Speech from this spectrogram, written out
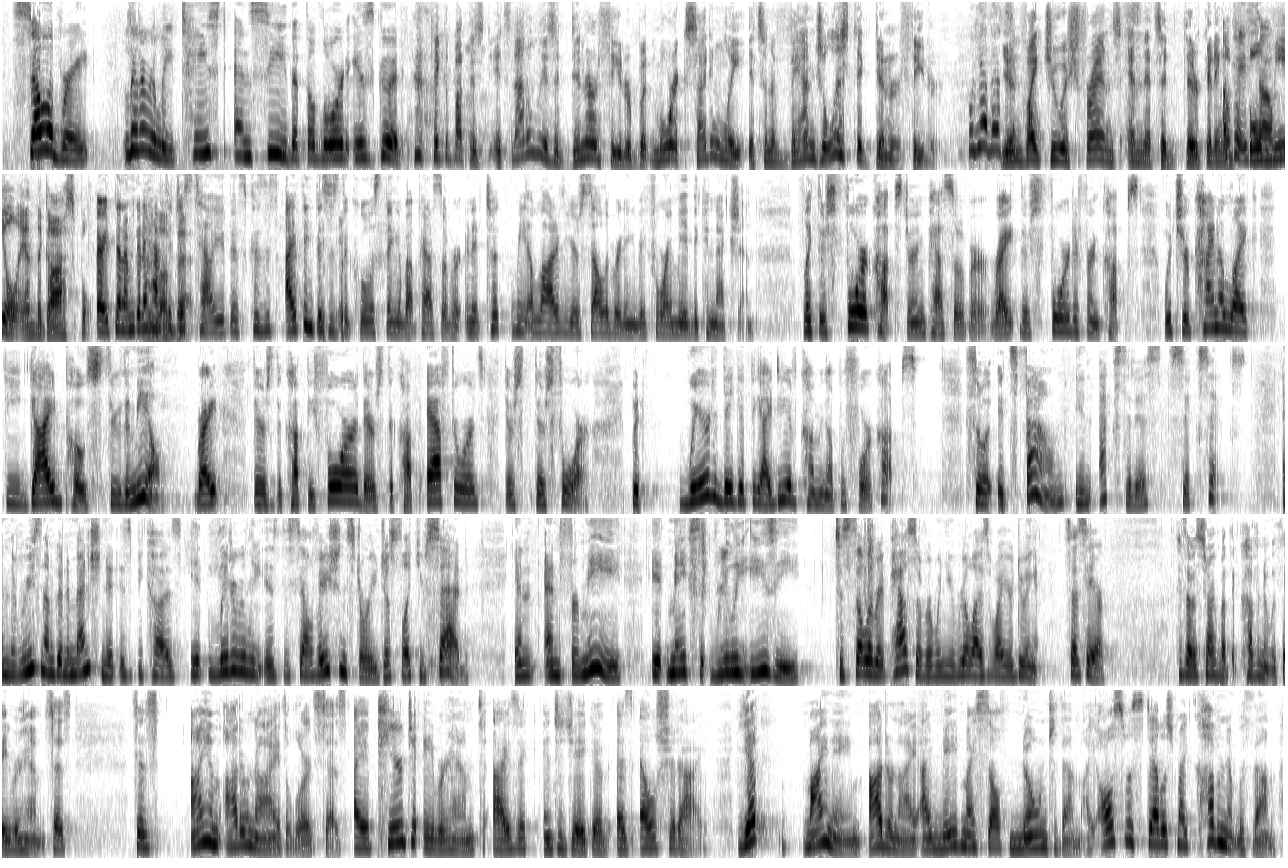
celebrate, literally taste and see that the Lord is good? Think about this. It's not only as a dinner theater, but more excitingly, it's an evangelistic dinner theater. Well, yeah, that's you invite point. Jewish friends, and that's a, they're getting Okay, a full so- meal and the gospel. All right, then I'm going to have to just tell you this because I think this is the coolest thing about Passover, and it took me a lot of years celebrating before I made the connection. Like there's four cups during Passover, right? There's four different cups, which are kind of like the guideposts through the meal, right? There's the cup before, there's the cup afterwards, there's, there's four. But where did they get the idea of coming up with four cups? So it's found in Exodus 6 6. And the reason I'm going to mention it is because it literally is the salvation story, just like you said. And, and for me, it makes it really easy to celebrate Passover when you realize why you're doing it. It says here, because I was talking about the covenant with Abraham, it says, it says, I am Adonai, the Lord says. I appeared to Abraham, to Isaac, and to Jacob as El Shaddai. Yet my name, Adonai, I made myself known to them. I also established my covenant with them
